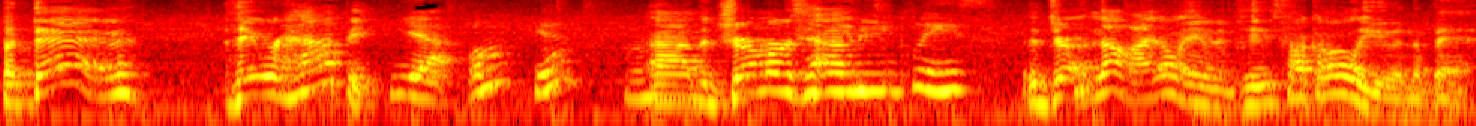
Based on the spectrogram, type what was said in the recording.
But then they were happy. Yeah. Well, yeah. Uh, the drummer was happy. Please. The drum, no, I don't aim to please. Fuck all of you in the band.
